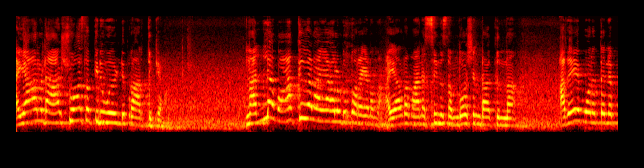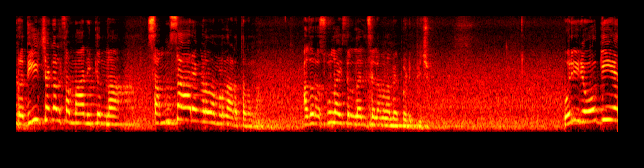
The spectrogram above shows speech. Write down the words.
അയാളുടെ ആശ്വാസത്തിന് വേണ്ടി പ്രാർത്ഥിക്കണം. നല്ല വാക്കുകൾ അയാളോട് പറയണം. അയാളുടെ മനസ്സിന് സന്തോഷം ഉണ്ടാക്കുന്ന അതേപോലെ തന്നെ പ്രതീക്ഷകൾ സമ്മാനിക്കുന്ന സംസാരങ്ങൾ നമ്മൾ നടത്തണം. അത് റസൂല്ലി സ്വല്ലി സ്വലം നമ്മെ പഠിപ്പിച്ചു. ഒരു രോഗിയെ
